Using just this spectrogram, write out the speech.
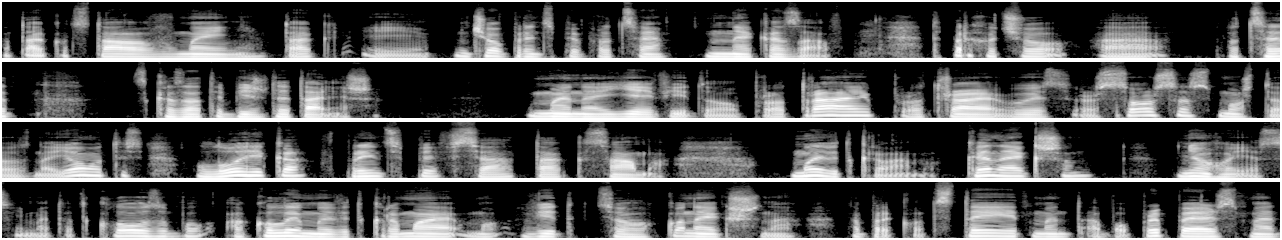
Отак от ставив в мейні, так, і нічого, в принципі, про це не казав. Тепер хочу а, про це сказати більш детальніше. У мене є відео про try, про try with resources, можете ознайомитись. Логіка, в принципі, вся так сама. Ми відкриваємо connection, в нього є свій метод closable, а коли ми відкриваємо від цього connection, наприклад, statement або prepare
